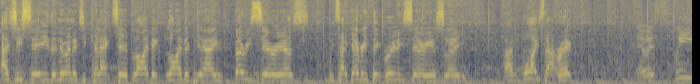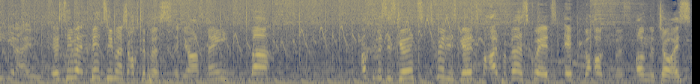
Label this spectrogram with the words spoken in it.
As you see, the New Energy Collective live at, live at PA, very serious. We take everything really seriously. And why is that, Rick? It was we, you know, it was too much, a bit too much octopus, if you ask me. But octopus is good, squid is good, but I prefer squid if you got octopus on the choice.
